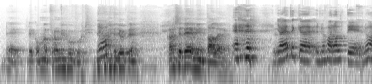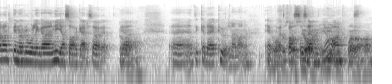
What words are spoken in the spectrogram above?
det, det kommer från min huvud. Ja. kanske det är min talang. Ja, jag tycker du har alltid, du har alltid några roliga nya saker så jag, Ja. eh, jag tycker det är kul när man är på Ja, ett förstås. pass och Ja, sen... i- Ja, Inte bara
